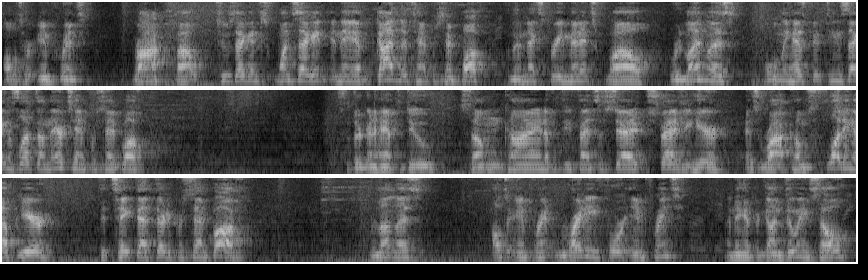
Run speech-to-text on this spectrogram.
Altar Imprint. Rock, about two seconds, one second, and they have gotten the 10% buff for the next three minutes, while Relentless only has 15 seconds left on their 10% buff. So they're going to have to do some kind of defensive strategy here as Rock comes flooding up here to take that 30% buff. Relentless, Altar Imprint, ready for Imprint, and they have begun doing so.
